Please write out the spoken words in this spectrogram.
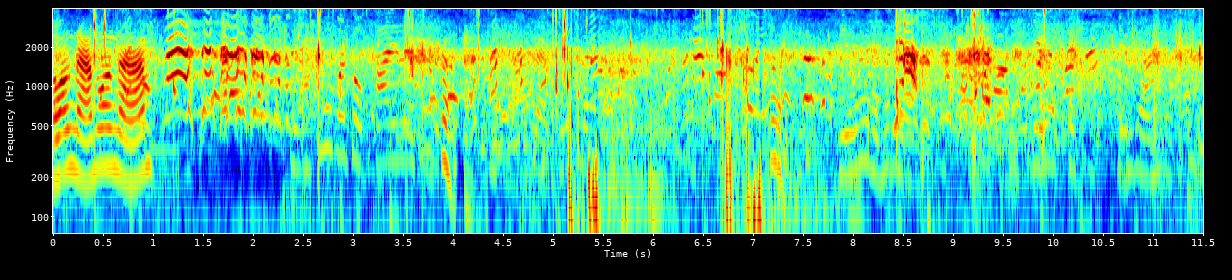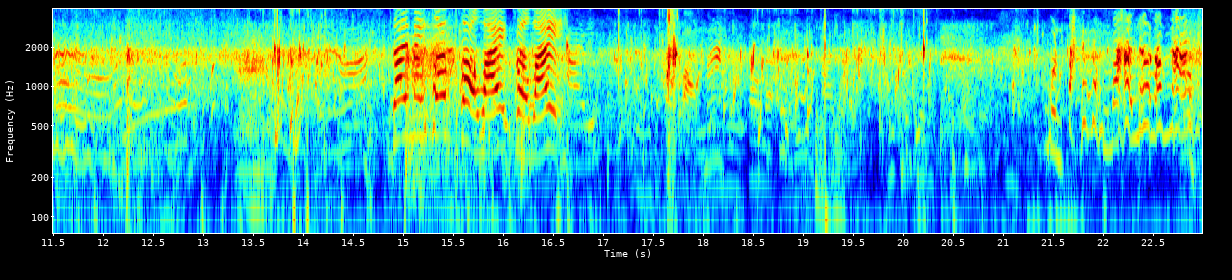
ระ วังหนามระวังหนามได้ไหมครับเกาะไว้เกาะไว้ หมุนไปหมุนมาเรือลำน้ำ เ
